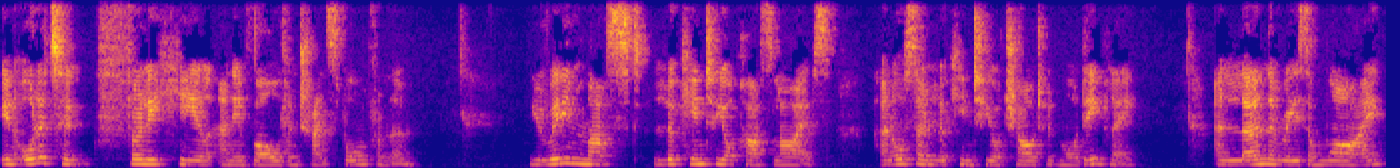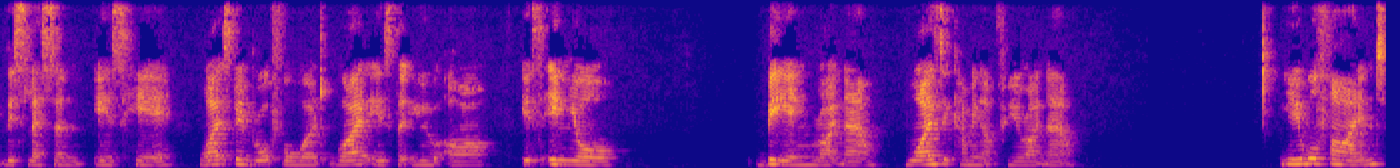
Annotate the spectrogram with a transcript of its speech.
in order to fully heal and evolve and transform from them, you really must look into your past lives and also look into your childhood more deeply and learn the reason why this lesson is here, why it's been brought forward, why it is that you are, it's in your being right now. Why is it coming up for you right now? You will find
